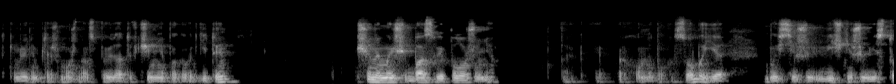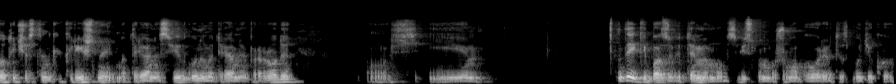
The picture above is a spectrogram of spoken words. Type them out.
Таким людям теж можна розповідати вчення Багавадгіти, щонайменше базові положення. Так, як Бог особа є, ми всі живі, вічні живі істоти, частинки Крішни, матеріальний світ, гуни матеріальної природи. Ось і деякі базові теми ми, звісно, можемо обговорювати з будь-якою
